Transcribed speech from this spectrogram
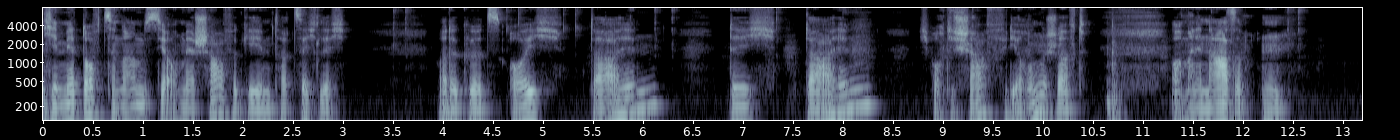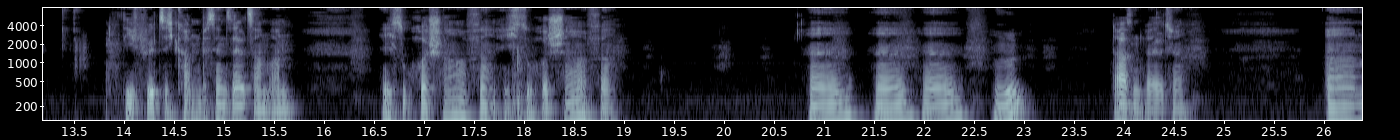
ich hier mehr Dorfzentren habe, müsste es ja auch mehr Schafe geben, tatsächlich. Warte kurz. Euch dahin. Dich dahin. Ich brauche die Schafe für die Errungenschaft. Oh, meine Nase. Hm. Die fühlt sich gerade ein bisschen seltsam an. Ich suche Schafe. Ich suche Schafe. Hä? Hä? Hä? Hm? Da sind welche. Ähm,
